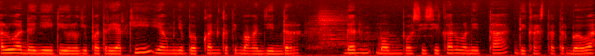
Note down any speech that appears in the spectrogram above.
Lalu adanya ideologi patriarki yang menyebabkan ketimpangan gender dan memposisikan wanita di kasta terbawah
